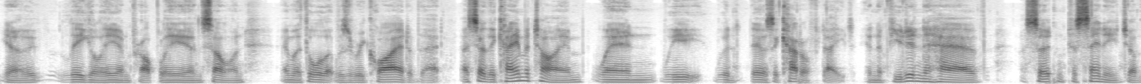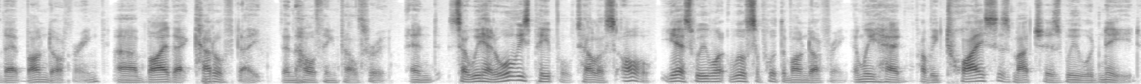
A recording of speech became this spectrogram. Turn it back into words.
you know, legally and properly and so on, and with all that was required of that. Uh, So there came a time when we would there was a cutoff date, and if you didn't have a certain percentage of that bond offering uh, by that cutoff date, then the whole thing fell through. And so we had all these people tell us, "Oh, yes, we want, we'll support the bond offering," and we had probably twice as much as we would need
